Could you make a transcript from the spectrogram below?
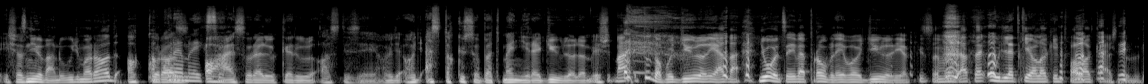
és az nyilván úgy marad, akkor, Akkor az emlékszik. ahányszor előkerül azt izé, hogy, hogy ezt a küszöböt mennyire gyűlölöm. És már tudom, hogy gyűlöli, hát már nyolc éve probléma, hogy gyűlöli a küszöböt, hát úgy lett kialakítva a lakás. Tudod.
